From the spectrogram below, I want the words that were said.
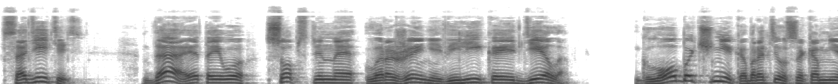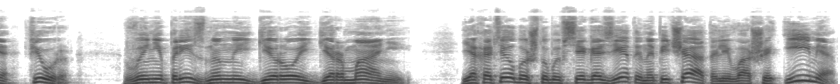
Садитесь, да, это его собственное выражение «великое дело». «Глобочник», — обратился ко мне фюрер, — «вы непризнанный герой Германии. Я хотел бы, чтобы все газеты напечатали ваше имя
